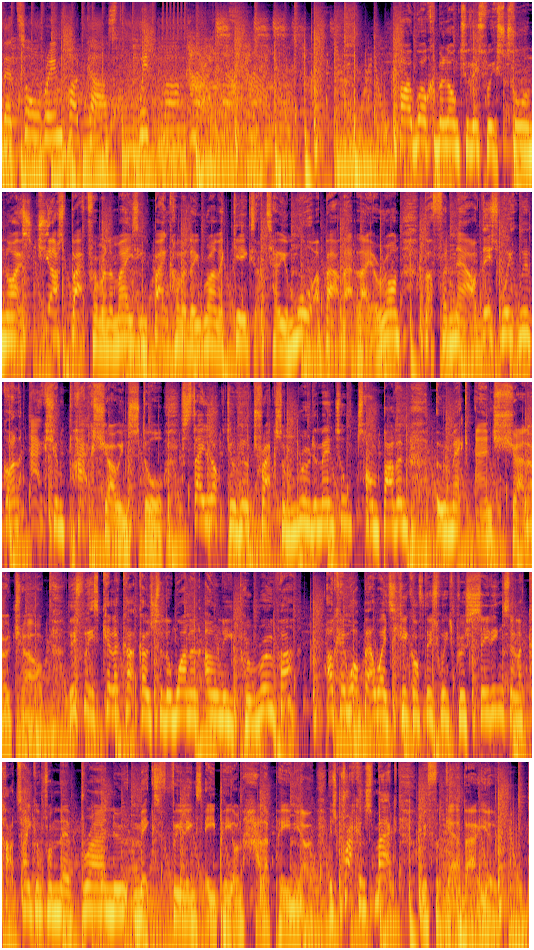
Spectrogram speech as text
the Toolroom Podcast with Mark Knight. Hi, welcome along to this week's Tour Nights. Just back from an amazing bank holiday run of gigs. I'll tell you more about that later on. But for now, this week we've got an action packed show in store. Stay locked, you'll hear tracks from Rudimental, Tom Budden, Umek, and Shadow Child. This week's killer cut goes to the one and only Pirupa. Okay, what better way to kick off this week's proceedings than a cut taken from their brand new Mixed Feelings EP on Jalapeno? It's Kraak and Smaak with Forget About You.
